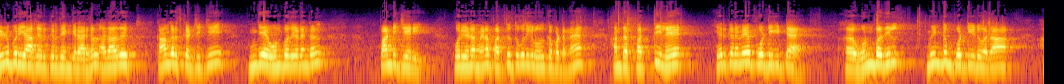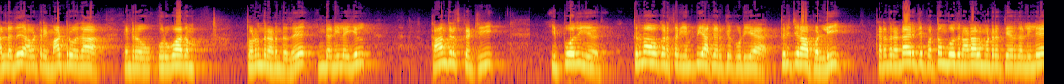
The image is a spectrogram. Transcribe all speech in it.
இழுபறியாக இருக்கிறது என்கிறார்கள். அதாவது காங்கிரஸ் கட்சிக்கு இங்கே ஒன்பது இடங்கள் பாண்டிச்சேரி ஒரு இடம். என பத்து தொகுதிகள் ஒதுக்கப்பட்டன. அந்த பத்திலே ஏற்கனவே போட்டிக்கிட்ட ஒன்பதில் மீண்டும் போட்டியிடுவதா அல்லது அவற்றை மாற்றுவதா என்ற ஒரு விவாதம் தொடர்ந்து நடந்தது. இந்த நிலையில் காங்கிரஸ் கட்சி இப்போது திருநாவுக்கரசர் எம்பியாக இருக்கக்கூடிய திருச்சிராப்பள்ளி கடந்த ரெண்டாயிரத்தி பத்தொம்போது நாடாளுமன்ற தேர்தலிலே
